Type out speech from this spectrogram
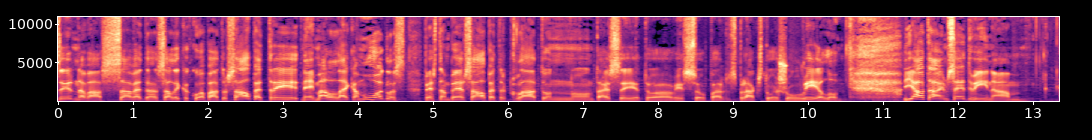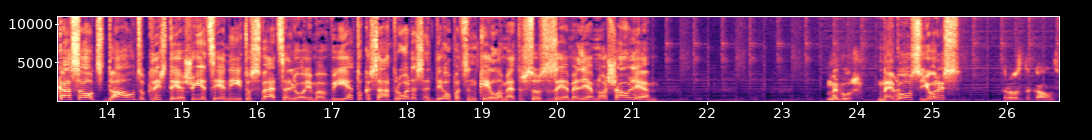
dzirnavās. Saveda, salika kopā tur salpetri, ne, mala laikam ogles, pēc tam bēra salpetri klāt un, un taisīja to visu par sprākstošu vielu. Jautājums Edvīnām. Kā sauc daudzu kristiešu iecienītu svētceļojuma vietu, kas atrodas 12 km uz ziemeļiem no šauļiem? Nebūs. Nebūs Juris. Krusta kalns.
